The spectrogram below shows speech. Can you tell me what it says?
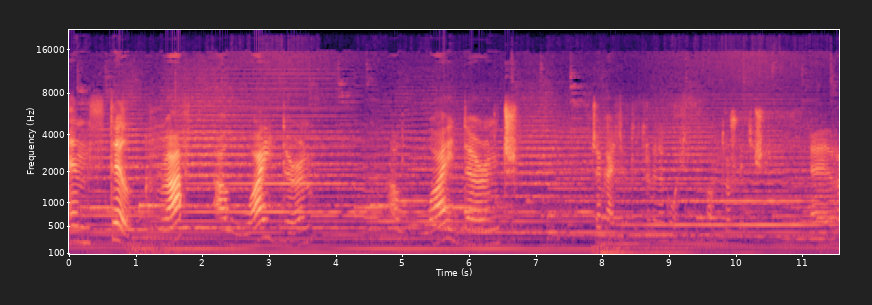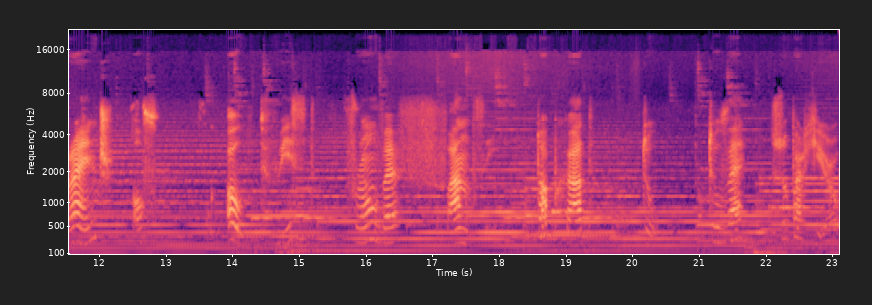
and still craft a wider a wider Czekajcie, range of twist from the fancy top hat to to the superhero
